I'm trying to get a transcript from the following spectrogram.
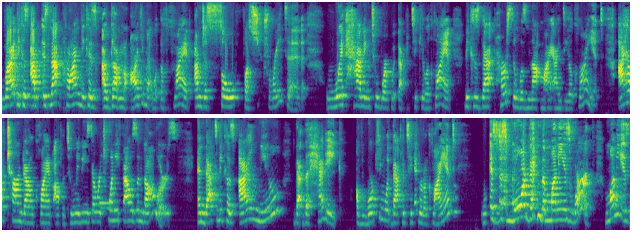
right? Because I'm it's not crying because I've got an argument with the client. I'm just so frustrated with having to work with that particular client because that person was not my ideal client. I have turned down client opportunities that were $20,000. And that's because I knew that the headache of working with that particular client is just more than the money is worth. Money is,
